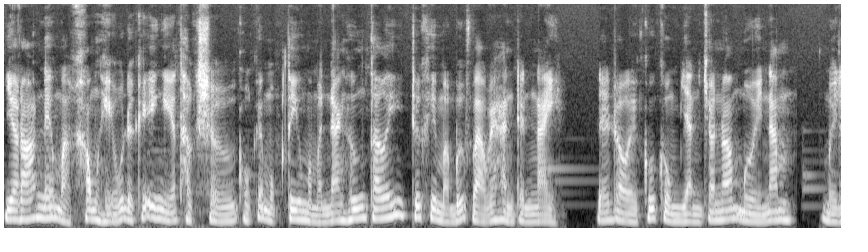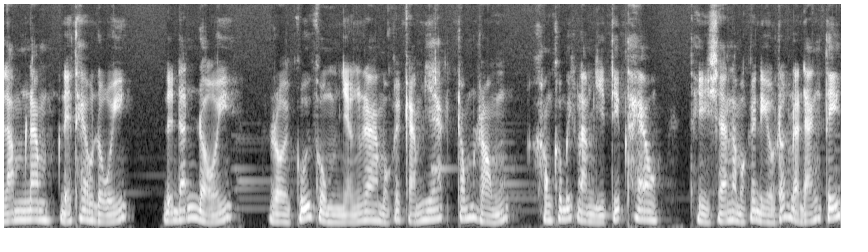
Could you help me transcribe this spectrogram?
Do đó nếu mà không hiểu được cái ý nghĩa thật sự của cái mục tiêu mà mình đang hướng tới trước khi mà bước vào cái hành trình này để rồi cuối cùng dành cho nó 10 năm, 15 năm để theo đuổi, để đánh đổi, rồi cuối cùng nhận ra một cái cảm giác trống rỗng, không có biết làm gì tiếp theo thì sẽ là một cái điều rất là đáng tiếc.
